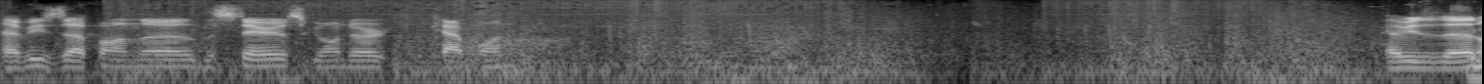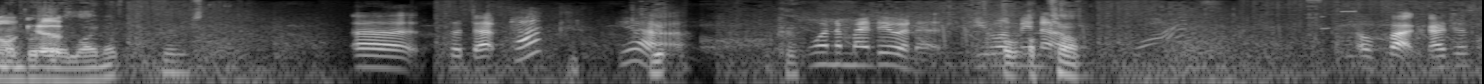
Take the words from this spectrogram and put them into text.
Heavy's up on the, the stairs going to our cap one. Heavy's dead on Remember our cap. lineup? Prince? Uh, the det pack? Yeah. Yep. Okay. When am I doing it? You let Oh, me know. top. Oh fuck! I just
